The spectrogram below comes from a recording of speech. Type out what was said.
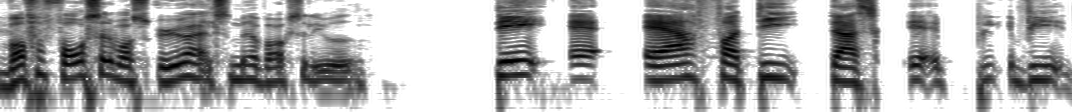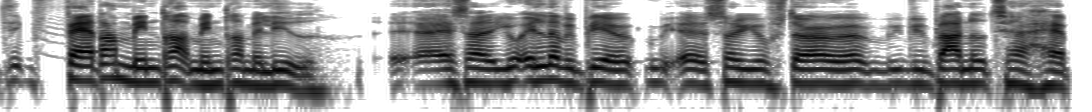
hvorfor fortsætter vores ører altid med at vokse lige ud? Det er, er fordi, der øh, vi fatter mindre og mindre med livet. Øh, Altså, jo ældre vi bliver, øh, så jo større. Vi er bare nødt til at have,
